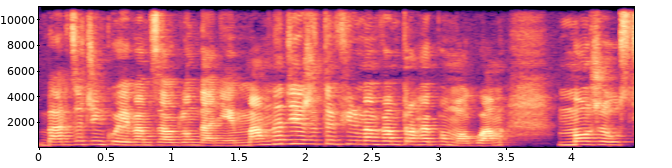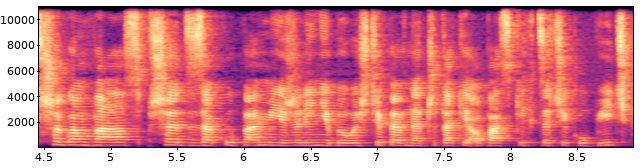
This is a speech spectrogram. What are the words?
Bardzo dziękuję Wam za oglądanie. Mam nadzieję, że tym filmem Wam trochę pomogłam. Może ustrzegłam Was przed zakupem, jeżeli nie byłyście pewne, czy takie opaski chcecie kupić.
